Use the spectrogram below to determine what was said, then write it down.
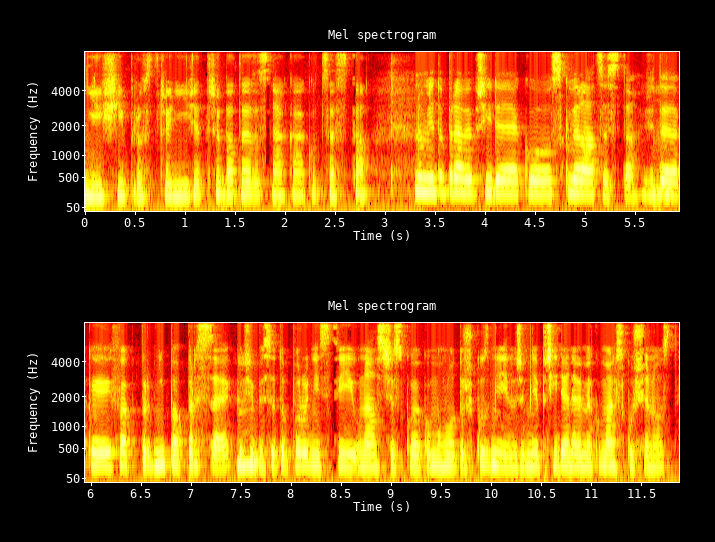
bezpečnější prostředí, že třeba to je zase nějaká jako cesta. No mně to právě přijde jako skvělá cesta, že to je mm. takový fakt první paprsek, mm. že by se to porodnictví u nás v Česku jako mohlo trošku změnit, že mně přijde, nevím, jako máš zkušenost,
